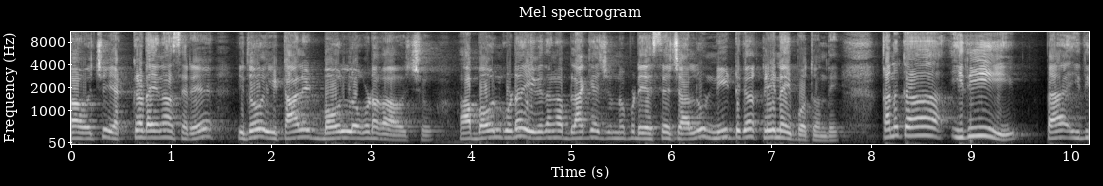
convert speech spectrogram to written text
కావచ్చు ఎక్కడైనా సరే ఇదో ఈ టాయిలెట్ బౌల్లో కూడా కావచ్చు. ఆ బౌల్ కూడా ఈ విధంగా బ్లాకేజ్ ఉన్నప్పుడు వేస్తే చాలు నీట్గా క్లీన్ అయిపోతుంది. కనుక ఇది ఇది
